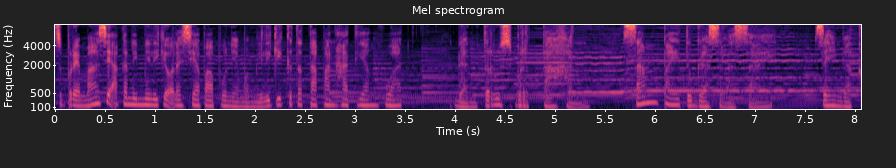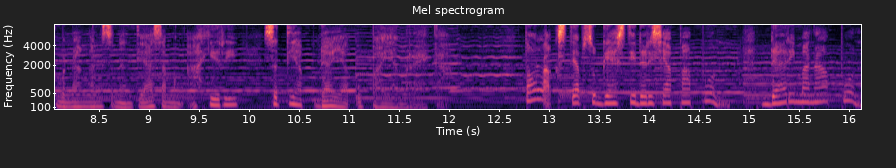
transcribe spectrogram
Supremasi akan dimiliki oleh siapa pun yang memiliki ketetapan hati yang kuat dan terus bertahan sampai tugas selesai sehingga kemenangan senantiasa mengakhiri setiap daya upaya mereka. Tolak setiap sugesti dari siapa pun, dari mana pun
